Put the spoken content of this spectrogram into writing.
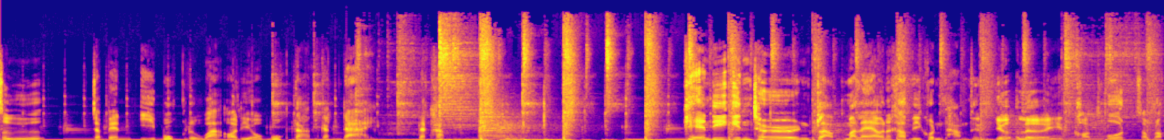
ซื้อจะเป็นอีบุ๊กหรือว่าออดิโอบุ๊กตามกันได้นะครับ Candy Intern กลับมาแล้วนะครับ มีคนถามถึงเยอะเลย ขอโทษสำหรับ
